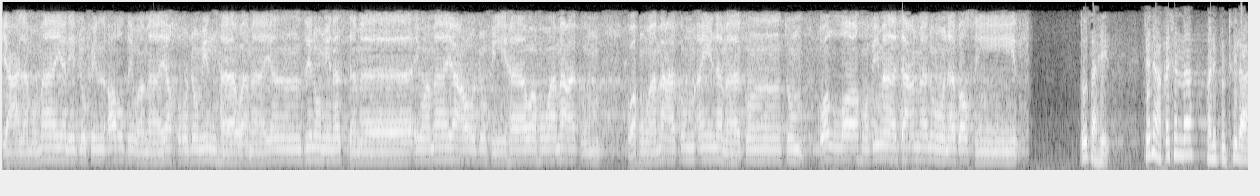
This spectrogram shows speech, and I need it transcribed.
يعلم ما يلج في الأرض وما يخرج منها وما ينزل من السماء وما يعرج فيها وهو معكم وهو معكم أينما كنتم والله بما تعملون بصير तोच आहे ज्याने आकाशांना आणि पृथ्वीला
